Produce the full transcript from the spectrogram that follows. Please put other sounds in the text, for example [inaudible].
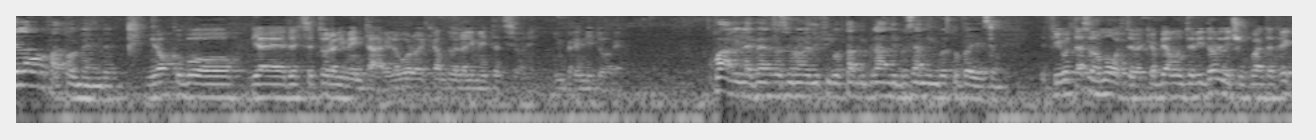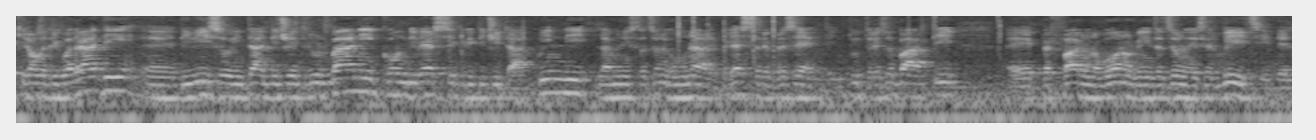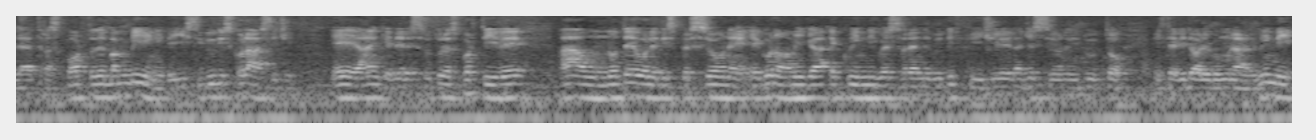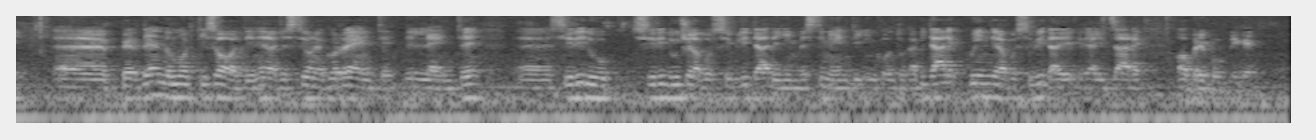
Che lavoro fa attualmente? Mi occupo di, eh, del settore alimentare, lavoro nel campo dell'alimentazione, imprenditore. Quali lei pensa siano le difficoltà più grandi presenti in questo paese? Le difficoltà sono molte perché abbiamo un territorio di 53 km quadrati eh, diviso in tanti centri urbani con diverse criticità, quindi l'amministrazione comunale per essere presente in tutte le sue parti eh, per fare una buona organizzazione dei servizi, del trasporto dei bambini, degli istituti scolastici e anche delle strutture sportive ha un notevole dispersione economica e quindi questo rende più difficile la gestione di tutto il territorio comunale. Quindi eh, perdendo molti soldi nella gestione corrente dell'ente eh, si, ridu si riduce la possibilità degli investimenti in conto capitale, quindi la possibilità di realizzare opere pubbliche.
